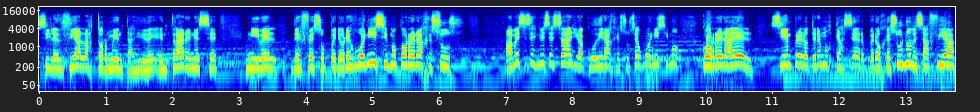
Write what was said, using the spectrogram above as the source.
silenciar las tormentas y de entrar en ese nivel de fe superior. Es buenísimo correr a Jesús. A veces es necesario acudir a Jesús. Es buenísimo correr a Él. Siempre lo tenemos que hacer. Pero Jesús nos desafía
